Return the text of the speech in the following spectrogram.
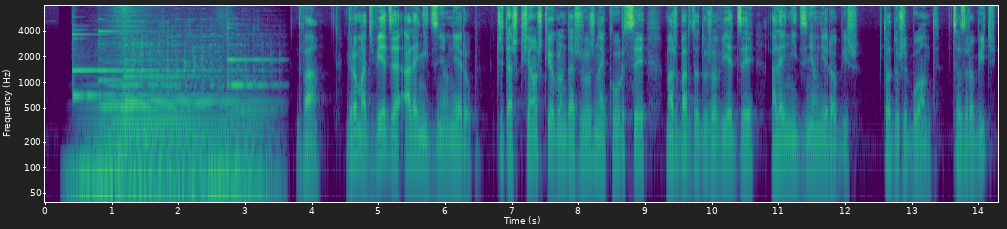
2. Gromadź wiedzę, ale nic z nią nie rób. Czytasz książki, oglądasz różne kursy, masz bardzo dużo wiedzy, ale nic z nią nie robisz. To duży błąd. Co zrobić?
